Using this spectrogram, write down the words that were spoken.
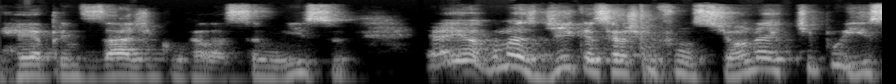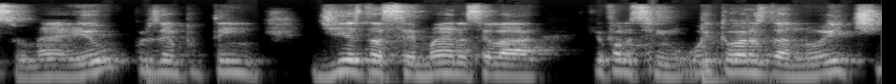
reaprendizagem com relação a isso. E aí algumas dicas que eu acho que funcionam é tipo isso, né? Eu, por exemplo, tem dias da semana, sei lá, eu falo assim, 8 horas da noite,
